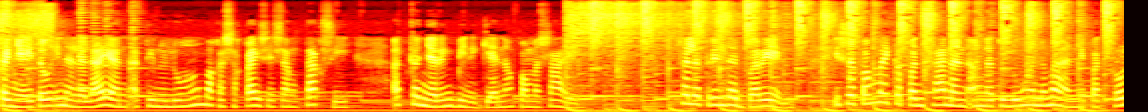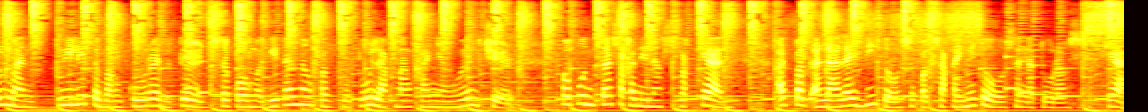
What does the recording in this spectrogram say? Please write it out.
Kanya itong inalalayan at tinulungang makasakay sa isang taxi at kanya ring binigyan ng pamasahe. Sa La Trindad pa rin, isa pang may kapansanan ang natulungan naman ni Patrolman Willie Tabangcora III sa pamagitan ng pagtutulak ng kanyang wheelchair papunta sa kanilang sasakyan at pag-alalay dito sa pagsakay nito sa naturang sasakyan.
